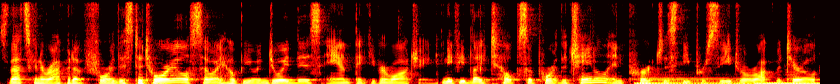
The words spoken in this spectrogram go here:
So that's going to wrap it up for this tutorial, so I hope you enjoyed this and thank you for watching. And if you'd like to help support the channel and purchase the procedural rock material,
